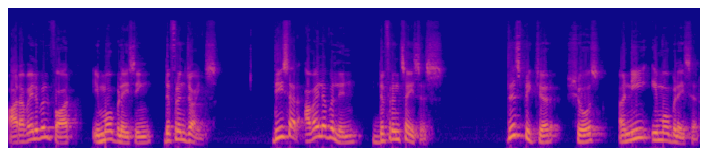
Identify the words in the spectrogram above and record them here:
are available for immobilizing different joints. These are available in different sizes. This picture shows a knee immobilizer.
